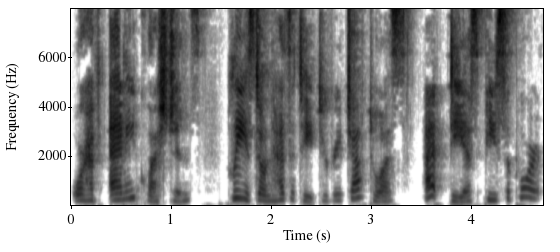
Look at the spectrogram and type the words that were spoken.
or have any questions, please don't hesitate to reach out to us at DSP Support.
